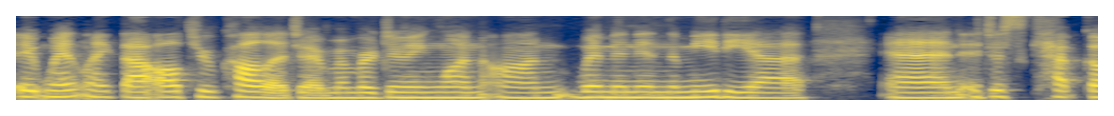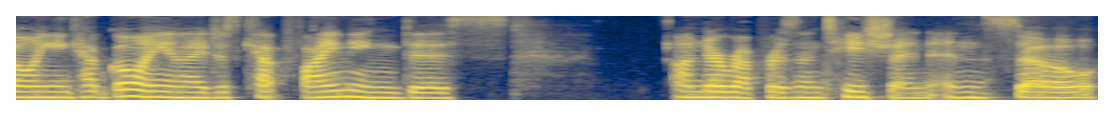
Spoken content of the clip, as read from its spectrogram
it went like that all through college i remember doing one on women in the media and it just kept going and kept going and i just kept finding this underrepresentation and so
